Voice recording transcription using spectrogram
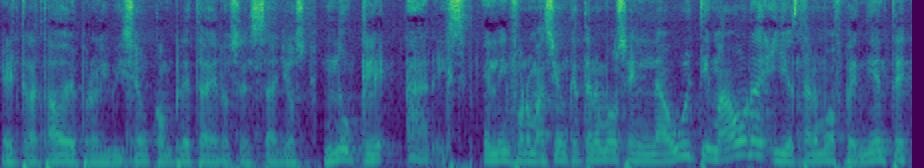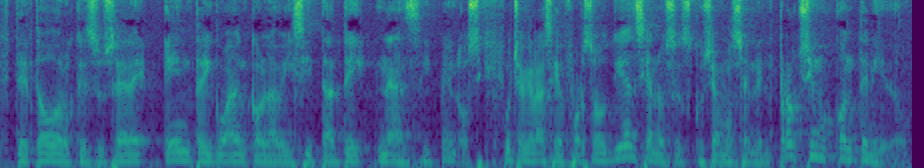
el Tratado de Prohibición Completa de los Ensayos Nucleares. Es la información que tenemos en la última hora y estaremos pendientes de todo lo que sucede en Taiwán con la visita de Nancy Pelosi. Muchas gracias por su audiencia, nos escuchamos en el próximo contenido.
